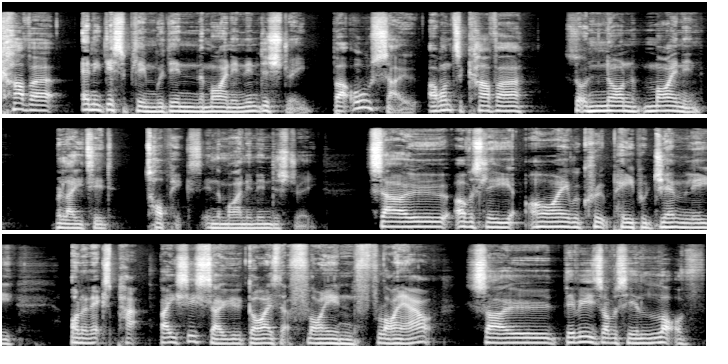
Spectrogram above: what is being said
cover any discipline within the mining industry, but also I want to cover sort of non-mining related topics in the mining industry. So obviously, I recruit people generally on an expat basis. So the guys that fly in, fly out. So there is obviously a lot of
